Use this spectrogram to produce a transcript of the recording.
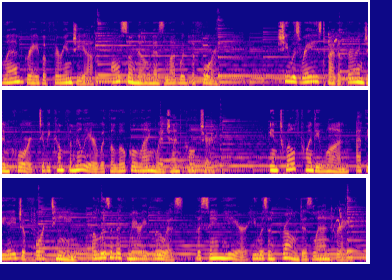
Landgrave of Thuringia, also known as Ludwig IV. She was raised by the Thuringian court to become familiar with the local language and culture. In 1221, at the age of 14, Elizabeth married Louis, the same year he was enthroned as Landgrave.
